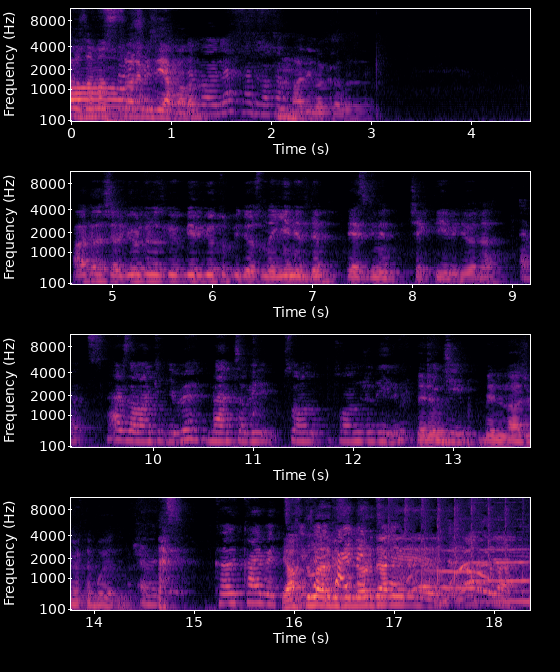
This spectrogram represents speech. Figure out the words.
o zaman Story story'mizi yapalım. Böyle. Hadi bakalım. Hadi bakalım. Arkadaşlar gördüğünüz gibi bir YouTube videosunda yenildim. Ezgi'nin çektiği videoda. Evet. Her zamanki gibi. Ben tabii son, sonuncu değilim. Benim, İkinciyim. beni laciverte boyadılar. Evet. Ka- kaybettim. Yaktılar Efendim, bizi. Nördali. Yaktılar.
